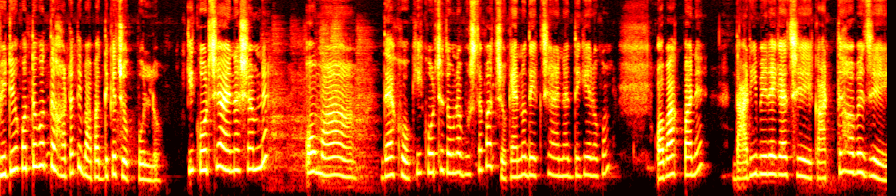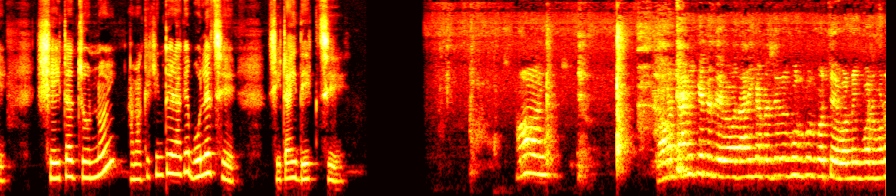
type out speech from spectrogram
ভিডিও করতে করতে হঠাৎই বাবার দিকে চোখ পড়ল। কি করছে আয়নার সামনে? ও মা, দেখো, কি করছে তোমরা বুঝতে পারছ? কেন দেখছে আয়নার দিকে এরকম? অবাক পানে দাড়ি বেড়ে গেছে, কাটতে হবে যে। সেইটার জন্যই আমাকে কিন্তু এর আগে বলেছে, সেটাই দেখছে। বাবা দাড়ি কেটে দে, বাবা দাড়ি কাটার জন্য ঘুর ঘুর করছে, অনেক বড় বড়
